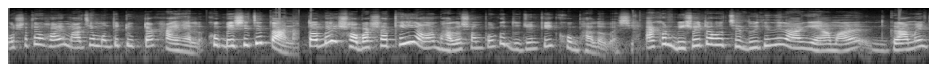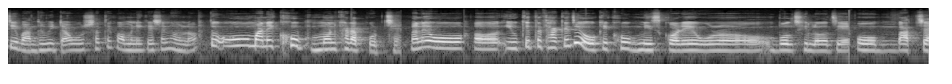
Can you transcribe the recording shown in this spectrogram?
ওর সাথে হয়। মাঝে মধ্যে টুকটাক হাই হ্যালো। খুব বেশি যে তা না। তবে সবার সাথেই আমার ভালো সম্পর্ক, দুজনকেই খুব ভালোবাসি। এখন বিষয়টা হচ্ছে, দুই, তিন দিন আগে আমার গ্রামের যে বান্ধবীটা, ওর সাথে কমিউনিকেশন হলো। তো ও মানে খুব মন খারাপ করছে। মানে ও ইউকেতে থাকে যে, ওকে খুব মিস করে। ও বলছিল যে, ও বাচ্চা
